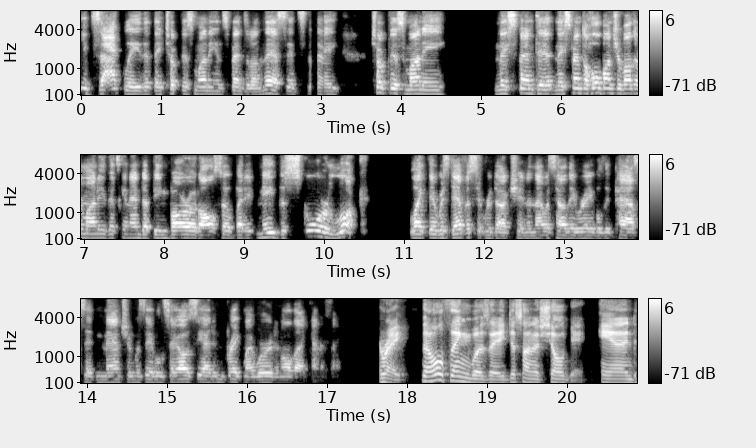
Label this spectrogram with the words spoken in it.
exactly that they took this money and spent it on this. It's they took this money and they spent it and they spent a whole bunch of other money that's going to end up being borrowed also. But it made the score look like there was deficit reduction. And that was how they were able to pass it. And Manchin was able to say, oh, see, I didn't break my word and all that kind of thing. Right. The whole thing was a dishonest shell game. And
